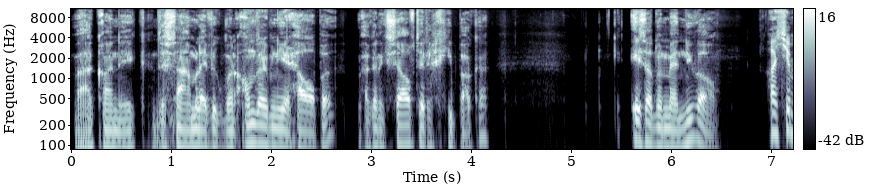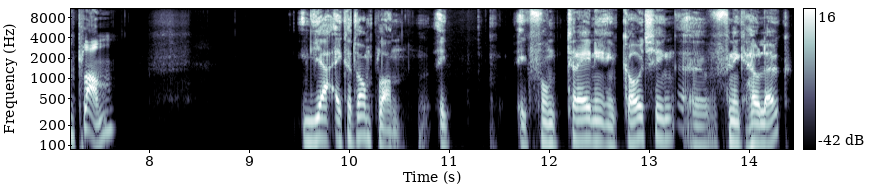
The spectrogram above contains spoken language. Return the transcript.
waar kan ik de samenleving op een andere manier helpen? Waar kan ik zelf de regie pakken? Is dat moment nu al? Had je een plan? Ja, ik had wel een plan. Ik ik vond training en coaching uh, vind ik heel leuk.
